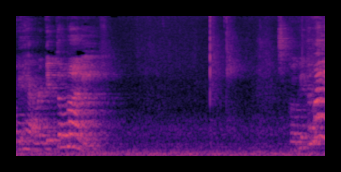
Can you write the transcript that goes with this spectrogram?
Go get, have her get the money. Go get the money.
